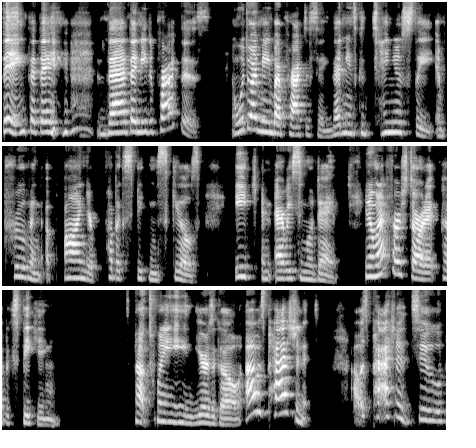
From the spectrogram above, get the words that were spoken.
think that they that they need to practice. And what do I mean by practicing? That means continuously improving upon your public speaking skills each and every single day. You know, when I first started public speaking about 20 years ago, I was passionate I was passionate to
